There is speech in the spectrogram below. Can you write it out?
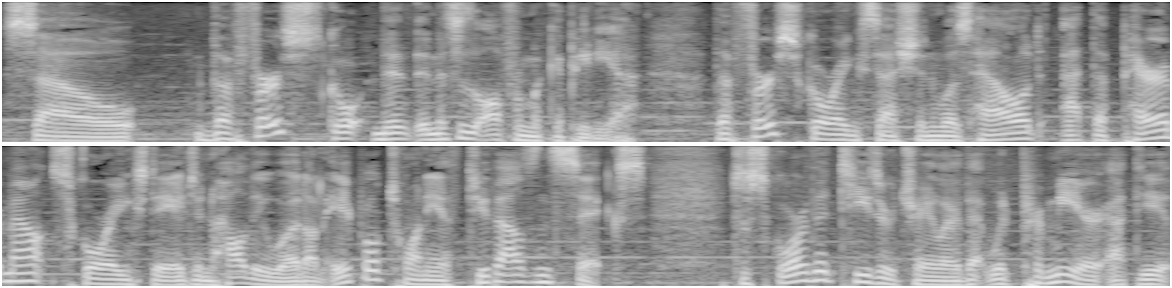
So the first score, and this is all from Wikipedia. The first scoring session was held at the Paramount Scoring Stage in Hollywood on April 20th, 2006, to score the teaser trailer that would premiere at the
